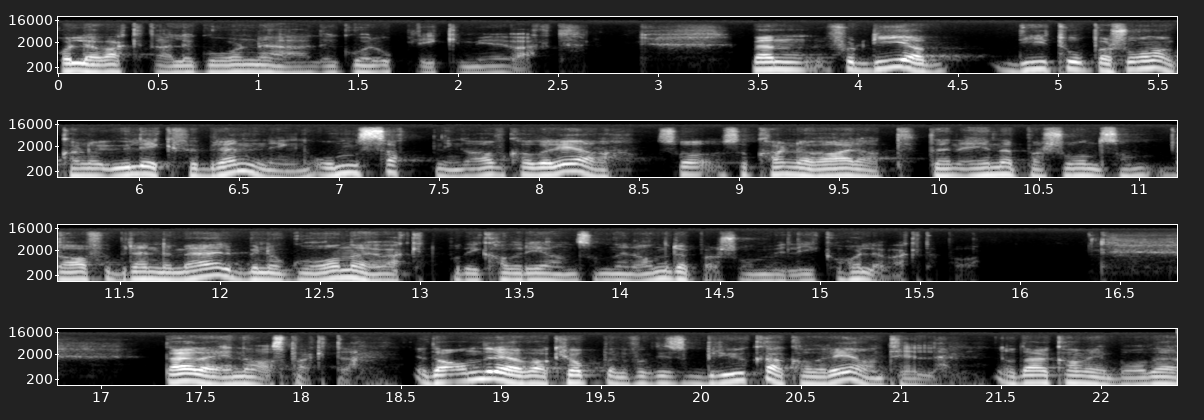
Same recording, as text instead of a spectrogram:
holder, vekt eller går ned eller går opp like mye i vekt. Men fordi at de to personene kan ha ulik forbrenning, omsetning av kalorier, så, så, kan det være at den ene personen som da forbrenner mer, begynner å gå ned i vekt på de kaloriene som den andre personen vedlikeholder vekta på. Det er det ene aspektet. Det andre er hva kroppen faktisk bruker kaloriene til. Og Der kan vi både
